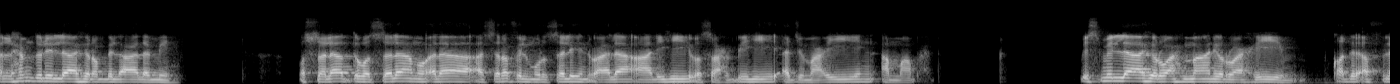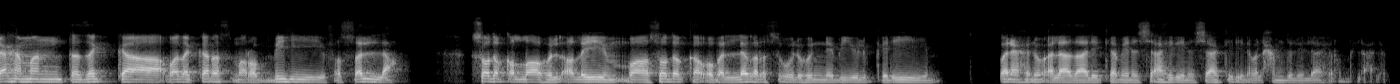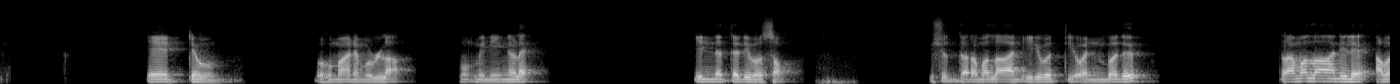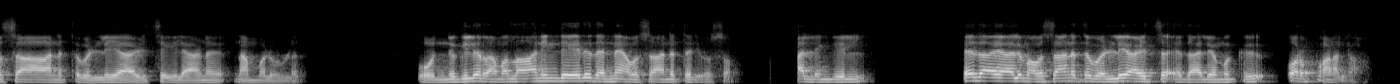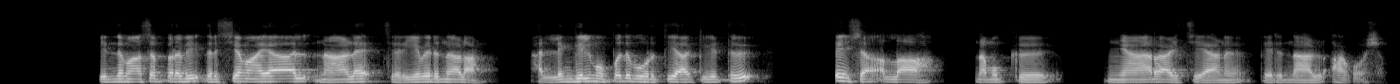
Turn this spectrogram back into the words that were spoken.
الحمد لله رب العالمين والصلاة والسلام على أشرف المرسلين وعلى آله وصحبه أجمعين أما بعد بسم الله الرحمن الرحيم قد أفلح من تزكى وذكر اسم ربه فصلى صدق الله العظيم وصدق وبلغ رسوله النبي الكريم ونحن على ذلك من الشاهدين الشاكرين والحمد لله رب العالمين ഏറ്റവും ബഹുമാനമുള്ള മുഅ്മിനീങ്ങളെ ഇന്നത്തെ ദിവസം വിശുദ്ധ റമദാൻ ഇരുപത്തി ഒൻപത് റമദാനിലെ അവസാനത്തെ വെള്ളിയാഴ്ചയിലാണ് നമ്മളുള്ളത്. ഒന്നുകിൽ റമദാനിന്റേത് തന്നെ അവസാനത്തെ ദിവസം അല്ലെങ്കിൽ ഏതായാലും അവസാനത്തെ വെള്ളിയാഴ്ച ഏതായാലും നമുക്ക് ഉറപ്പാണല്ലോ. ഇന്ന് മാസപ്പിറവി ദൃശ്യമായാൽ നാളെ ചെറിയ പെരുന്നാളാണ്. അല്ലെങ്കിൽ മുപ്പത് പൂർത്തിയാക്കിയിട്ട് ഇൻഷാ അള്ളാഹ് നമുക്ക് ഞായറാഴ്ചയാണ് പെരുന്നാൾ ആഘോഷം.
